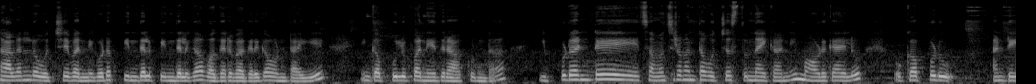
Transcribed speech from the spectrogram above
కాలంలో వచ్చేవన్నీ కూడా పిందెలు పిందెలుగా వగరు వగరుగా ఉంటాయి. ఇంకా పులుపు అనేది రాకుండా. ఇప్పుడంటే సంవత్సరం అంతా వచ్చేస్తున్నాయి కానీ మామిడికాయలు ఒకప్పుడు అంటే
